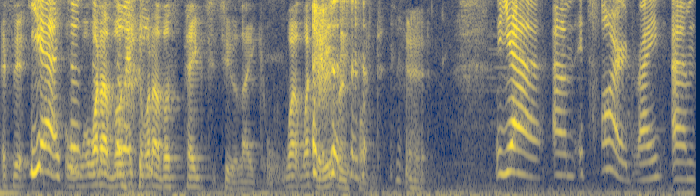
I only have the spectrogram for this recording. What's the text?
Is it yeah? So what so, are those? So what are those pegged to? Like, what what's the reference point? Yeah, um, it's hard, right? Um,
